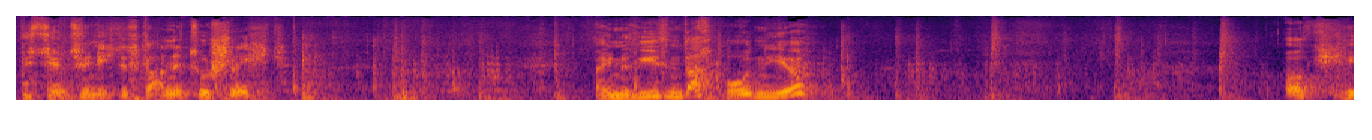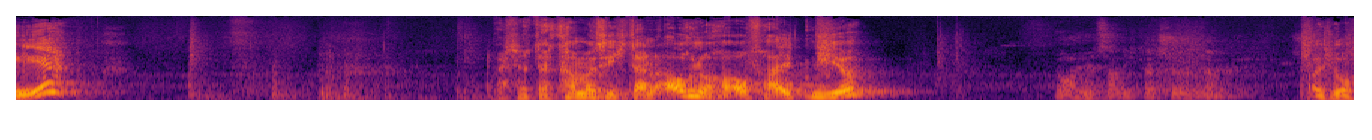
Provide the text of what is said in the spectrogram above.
bis jetzt finde ich das gar nicht so schlecht. Ein riesen Dachboden hier. Okay. Also da kann man sich dann auch noch aufhalten hier. Ja, hier ist eigentlich ganz schön, ne? Also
